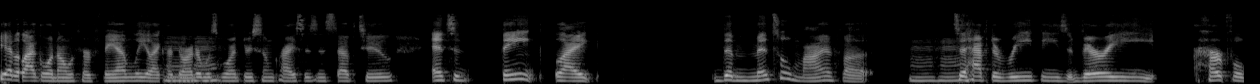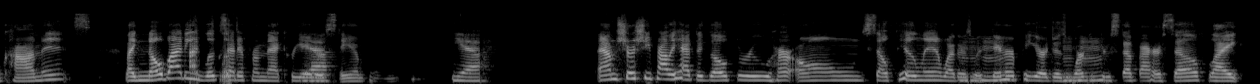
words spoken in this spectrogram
She had a lot going on with her family, like, her mm-hmm. daughter was mm-hmm. going through some crisis and stuff too. And to think, like, the mental mind fuck mm-hmm. to have to read these very hurtful comments. Like nobody looks at it from that creator yeah. standpoint. Yeah. I'm sure she probably had to go through her own self healing, whether it's mm-hmm. with therapy or just mm-hmm. working through stuff by herself. Like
